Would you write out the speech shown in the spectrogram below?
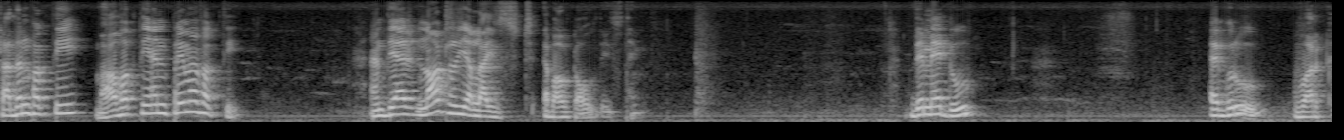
sadhana bhakti bhava भक्ति एंड प्रेमा भक्ति and they are not realized about all these things. They may do a guru work,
